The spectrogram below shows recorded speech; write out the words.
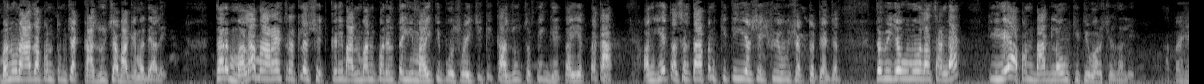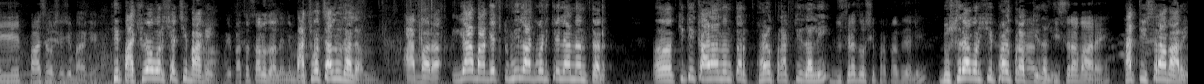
म्हणून आज आपण तुमच्या काजूच्या बागेमध्ये आले. तर मला महाराष्ट्रातल्या शेतकरी बांधवांपर्यंत ही माहिती पोचवायची की काजूचं पीक घेता येतं का? आणि येत असेल तर आपण किती यशस्वी होऊ शकतो त्याच्यात? तर विजय मला सांगा की हे आपण बाग लावून किती वर्ष झाले? आता हे पाच वर्षाची बाग आहे. ही पाचव्या वर्षाची बाग आहे. हे पाच चालू झालं. पाचवं चालू झालं. बरं. या बागेत तुम्ही लागवड केल्यानंतर किती काळानंतर फळ प्राप्ती झाली? दुसऱ्याच वर्षी प्राप्ती झाली. दुसऱ्या वर्षी फळ प्राप्ती झाली. तिसरा बार आहे. हा तिसरा बार आहे.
